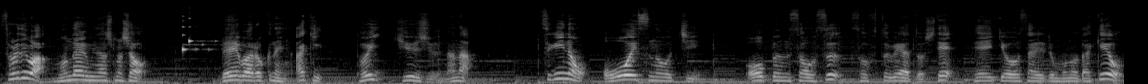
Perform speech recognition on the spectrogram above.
それでは問題を見直しましょう。令和6年秋問い97次の OS のうちオープンソースソフトウェアとして提供されるものだけを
